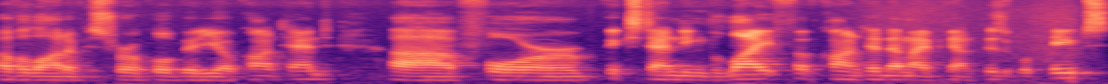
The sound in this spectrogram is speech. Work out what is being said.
of a lot of historical video content uh, for extending the life of content that might be on physical tapes,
